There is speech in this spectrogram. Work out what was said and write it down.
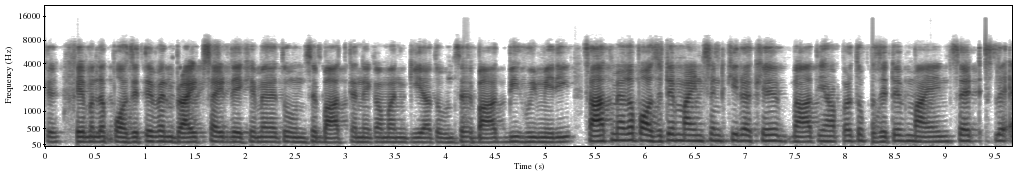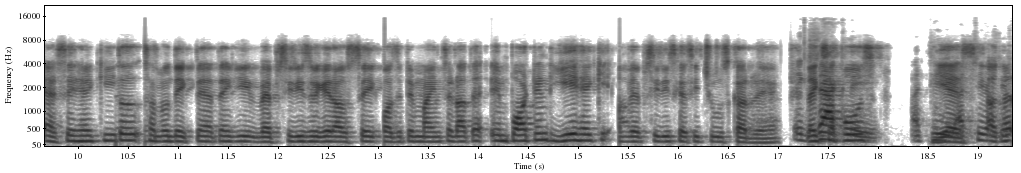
के मतलब पॉजिटिव एंड ब्राइट साइड देखे मैंने तो उनसे बात करने का मन किया तो उनसे बात भी हुई मेरी। साथ में अगर पॉजिटिव माइंडसेट की रखे बात यहाँ पर तो पॉजिटिव माइंडसेट इसलिए ऐसे है कि तो हम लोग देखते रहते हैं कि वेब सीरीज़ वगैरह उससे एक पॉजिटिव माइंडसेट आता है। इंपॉर्टेंट ये है कि आप वेब सीरीज़ कैसी चूज़ कर रहे हैं। लाइक सपोज़ अच्छी yes, अच्छी अगर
